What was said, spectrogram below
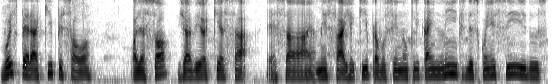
Vou esperar aqui, pessoal, ó. Olha só, já veio aqui essa essa mensagem aqui para você não clicar em links desconhecidos,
